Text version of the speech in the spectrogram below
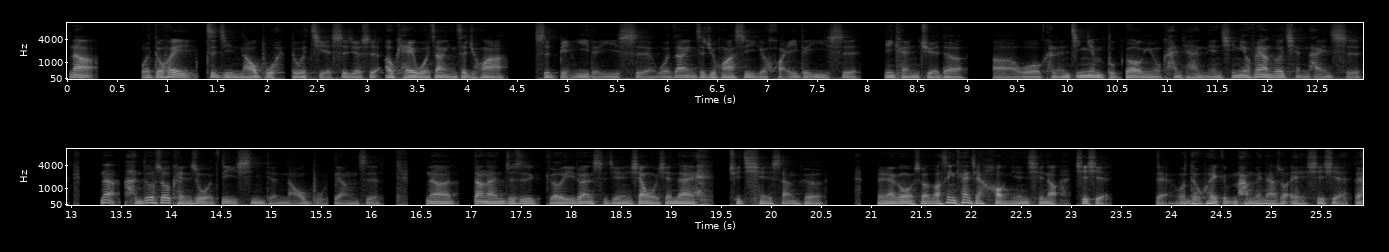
那我都会自己脑补很多解释，就是 OK，我知道你这句话是贬义的意思，我知道你这句话是一个怀疑的意思。你可能觉得，呃，我可能经验不够，因为我看起来很年轻。你有非常多潜台词。那很多时候可能是我自己心里的脑补这样子。那当然就是隔了一段时间，像我现在 去接上课，人家跟我说，老师你看起来好年轻哦，谢谢。我都会跟忙跟他说，哎，谢谢。对，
